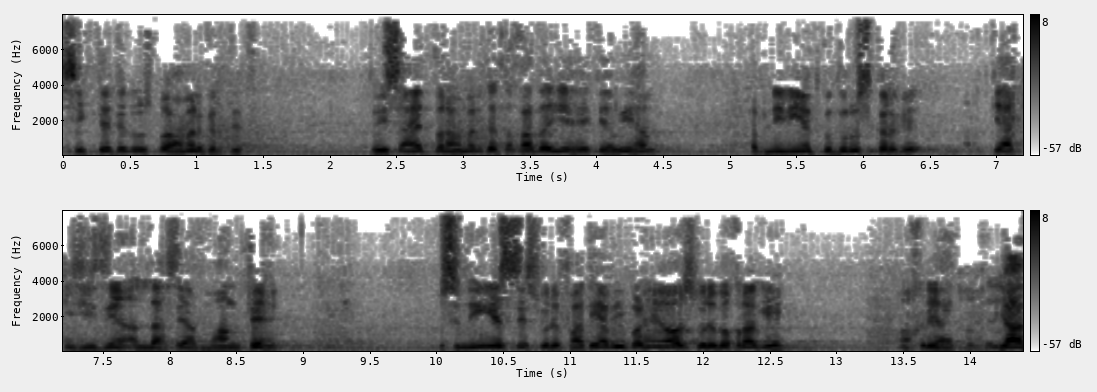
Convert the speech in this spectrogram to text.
سیکھتے تھے، تو اس پر عمل کرتے تھے۔ تو اس آیت پر عمل کا تقاضا یہ ہے کہ ابھی ہم اپنی نیت کو درست کر کے کیا کی چیزیں اللہ سے آپ مانگتے ہیں۔ اس نیت سے سورہ فاتحہ بھی پڑھیں اور سورہ بقرہ کی آخری آیت پڑھیں۔ یاد،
